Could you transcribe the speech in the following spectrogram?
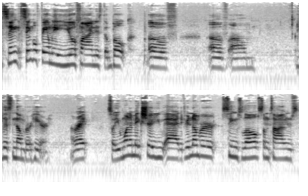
sing, single family, you'll find is the bulk of of um, this number here. All right. So you want to make sure you add, if your number seems low, sometimes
